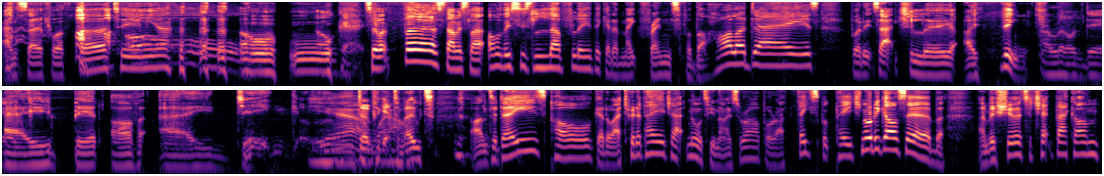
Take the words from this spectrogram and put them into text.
And so for 13 years. Oh. oh. Okay. So at first I was like, oh, this is lovely. They're going to make friends for the holidays. But it's actually, I think, A little dig. a bit of a dig. Yeah, Don't forget to vote on today's poll. Go to our Twitter page at Naughty Nice Rob or our Facebook page, Naughty Gossip. And be sure to check back on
